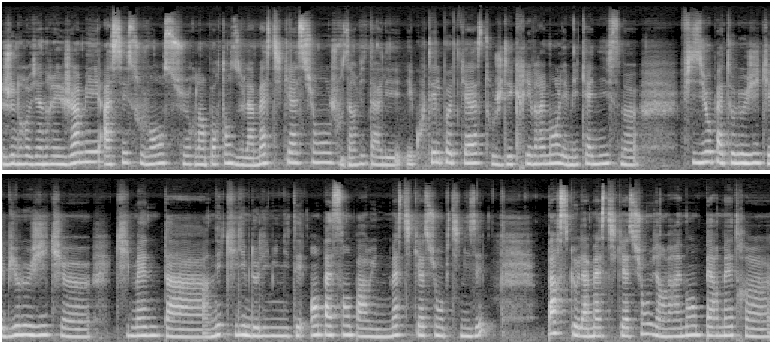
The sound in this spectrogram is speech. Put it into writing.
je ne reviendrai jamais assez souvent sur l'importance de la mastication. Je vous invite à aller écouter le podcast où je décris vraiment les mécanismes physiopathologiques et biologiques euh, qui mènent à un équilibre de l'immunité en passant par une mastication optimisée. Parce que la mastication vient vraiment permettre euh,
